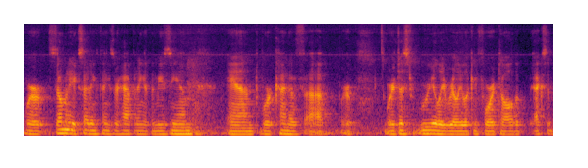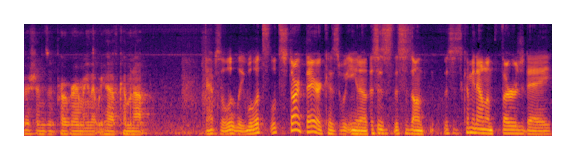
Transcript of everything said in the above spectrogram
Where so many exciting things are happening at the museum, and we're kind of uh, we're we're just really, really looking forward to all the exhibitions and programming that we have coming up. Absolutely. Well, let's let's start there because we, you know, this is this is on this is coming out on Thursday.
